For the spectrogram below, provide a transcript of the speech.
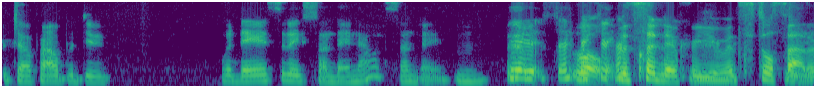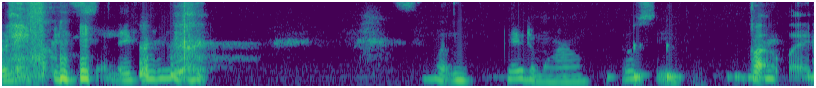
Which I'll probably do. What day is today? Sunday. Now it's Sunday. Mm. Wait, it's Well, Sunday. it's Sunday for you. It's still Saturday for me. It's Sunday for me. Maybe tomorrow. We'll see. But, like,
